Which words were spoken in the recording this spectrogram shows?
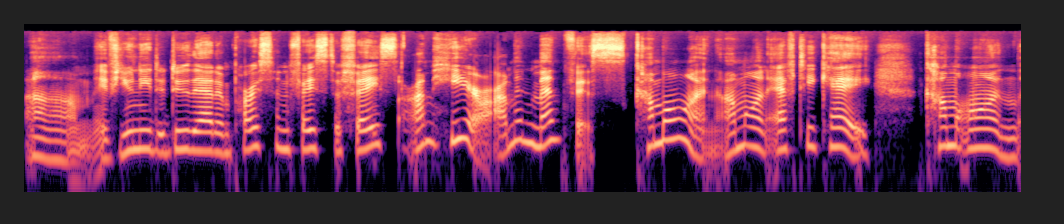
Um, if you need to do that in person, face to face, I'm here. I'm in Memphis. Come on. I'm on FTK. Come on.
